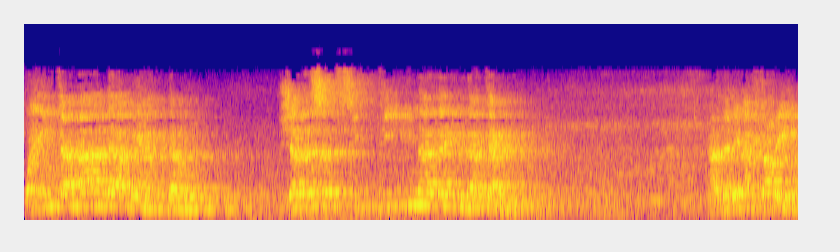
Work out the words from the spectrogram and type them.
وإن تمادى بها الدم جلست ستين ليلة. هذا لأكثره.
